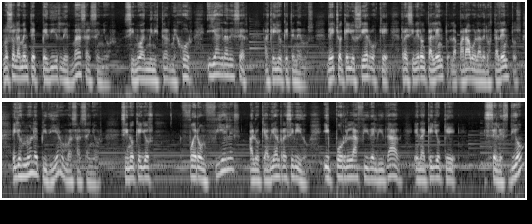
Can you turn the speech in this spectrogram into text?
No solamente pedirle más al Señor, sino administrar mejor y agradecer aquello que tenemos. De hecho, aquellos siervos que recibieron talento, la parábola de los talentos, ellos no le pidieron más al Señor, sino que ellos fueron fieles a lo que habían recibido y por la fidelidad en aquello que se les dio,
